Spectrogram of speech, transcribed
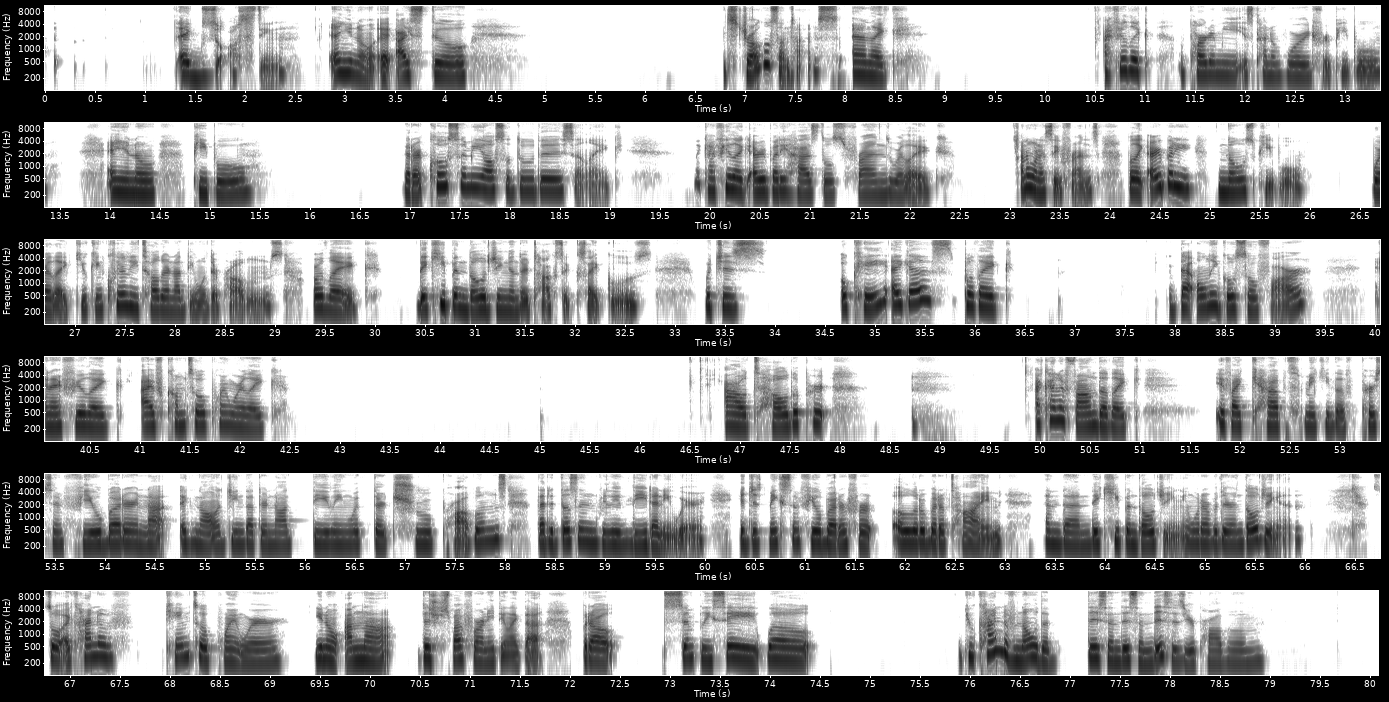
exhausting. And you know I, I still struggle sometimes. And like i feel like a part of me is kind of worried for people. And you know people that are close to me also do this. And like like I feel like everybody has those friends where like I don't want to say friends, but like everybody knows people where like you can clearly tell they're not dealing with their problems or like they keep indulging in their toxic cycles, which is okay, I guess, but like that only goes so far. And I feel like I've come to a point where like I'll tell the per I kind of found that like if I kept making the person feel better and not acknowledging that they're not dealing with their true problems, that it doesn't really lead anywhere. It just makes them feel better for a little bit of time and then they keep indulging in whatever they're indulging in. So I kind of came to a point where, you know, I'm not disrespectful or anything like that, but I'll simply say, well, you kind of know that this and this and this is your problem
